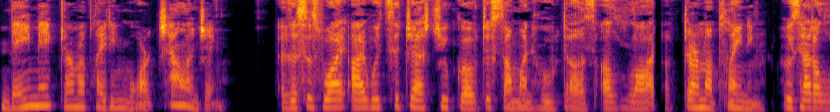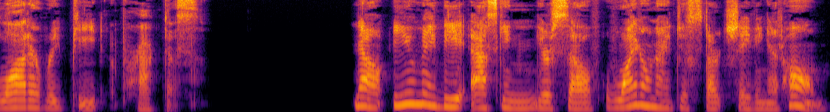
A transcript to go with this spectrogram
may make dermaplaning more challenging. This is why I would suggest you go to someone who does a lot of dermaplaning, who's had a lot of repeat practice. Now, you may be asking yourself, why don't I just start shaving at home?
